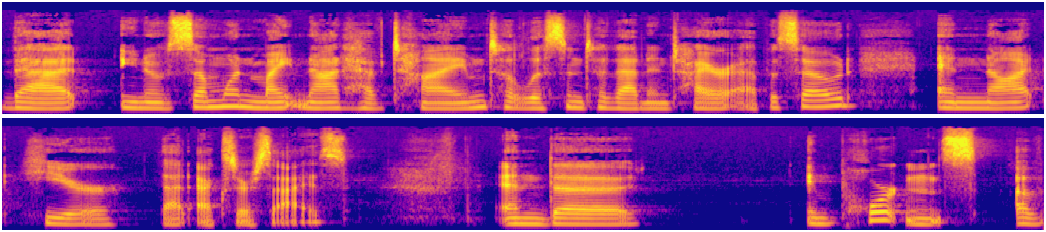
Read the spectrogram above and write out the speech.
that, you know, someone might not have time to listen to that entire episode and not hear that exercise. And the importance of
